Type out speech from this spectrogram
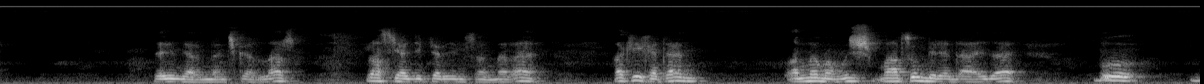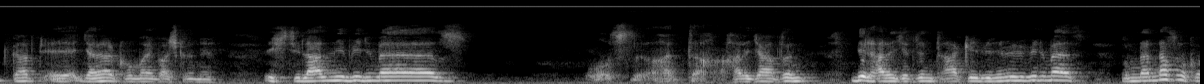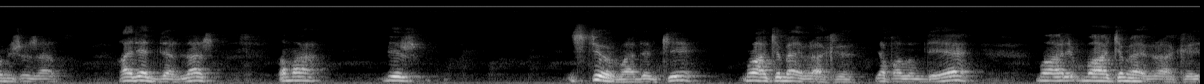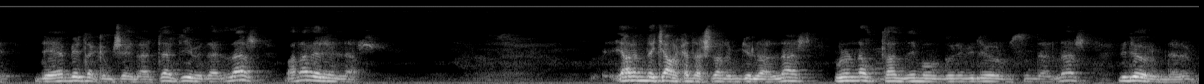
Benim yanımdan çıkarlar. Rast geldikleri insanlara hakikaten anlamamış masum bir edayla bu Genelkurmay Başkanı ihtilal mi bilmez, o hatta harekatın bir hareketin takibini mi bilmez. Bundan nasıl konuşacağız? Hayret derler. Ama bir istiyor madem ki muhakeme evrakı yapalım diye muhakeme evrakı diye bir takım şeyler tertip ederler, bana verirler. Yanımdaki arkadaşlarım gülerler. Bunun nasıl tanzim olduğunu biliyor musun derler. Biliyorum derim.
